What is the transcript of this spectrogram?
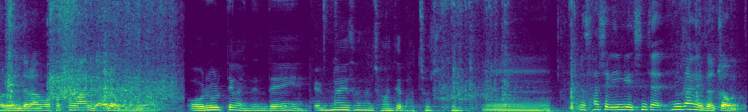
어른들하고 소통하는데 어려움은 없나요? 어려울 때가 있는데 웬만해서는 저한테 맞춰주세요. 음. 근데 사실 이게 진짜 현장에서 좀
